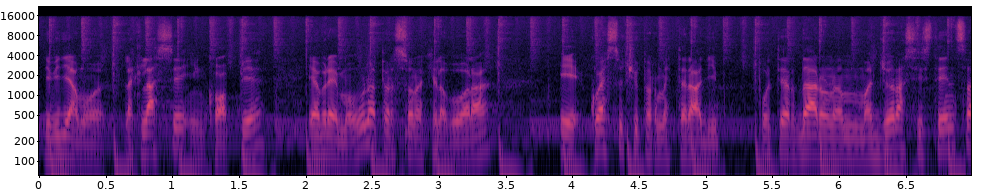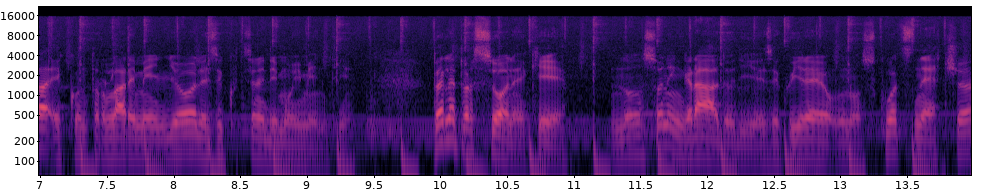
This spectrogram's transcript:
dividiamo la classe in coppie e avremo una persona che lavora e questo ci permetterà di poter dare una maggiore assistenza e controllare meglio l'esecuzione dei movimenti. Per le persone che non sono in grado di eseguire uno squat snatch,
